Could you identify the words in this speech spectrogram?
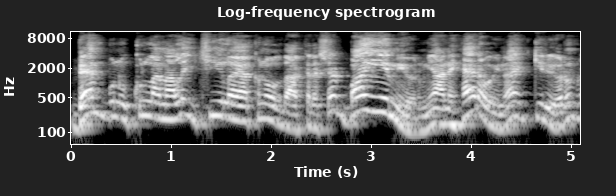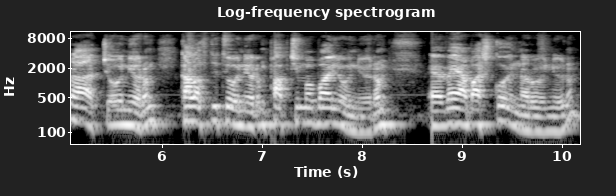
ben bunu kullanalı 2 yıla yakın oldu arkadaşlar. Ban yemiyorum. Yani her oyuna giriyorum, rahatça oynuyorum. Call of Duty oynuyorum, PUBG Mobile oynuyorum e, veya başka oyunlar oynuyorum.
